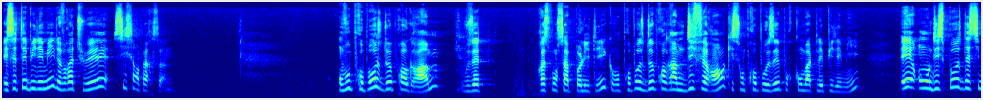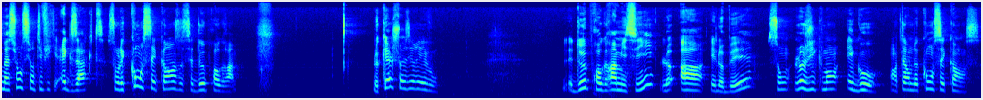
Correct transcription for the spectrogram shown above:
Et cette épidémie devrait tuer 600 personnes. On vous propose deux programmes, vous êtes responsable politique, on vous propose deux programmes différents qui sont proposés pour combattre l'épidémie, et on dispose d'estimations scientifiques exactes sur les conséquences de ces deux programmes. Lequel choisiriez-vous? Les deux programmes ici, le A et le B, sont logiquement égaux en termes de conséquences.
